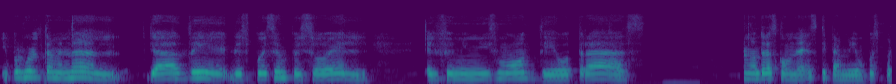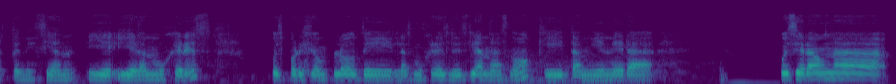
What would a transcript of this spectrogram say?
Y por ejemplo, también ya de, después empezó el, el feminismo de otras, otras comunidades que también pues pertenecían y, eran mujeres, pues por ejemplo de las mujeres lesbianas, ¿no? Que también era, pues era una,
